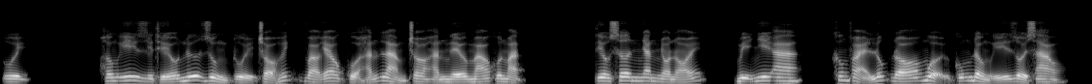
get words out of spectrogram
ui hồng y gì thiếu nữ dùng tuổi trò hích vào eo của hắn làm cho hắn nếu máu khuôn mặt. Tiêu sơn nhăn nhó nói, mị nhi a, không phải lúc đó muội cũng đồng ý rồi sao?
